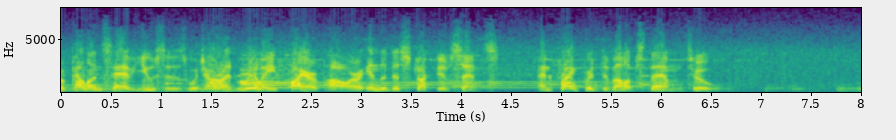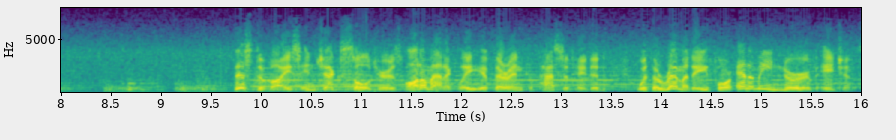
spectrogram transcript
Propellants have uses which aren't really firepower in the destructive sense, and Frankford develops them too. This device injects soldiers automatically if they're incapacitated with a remedy for enemy nerve agents.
